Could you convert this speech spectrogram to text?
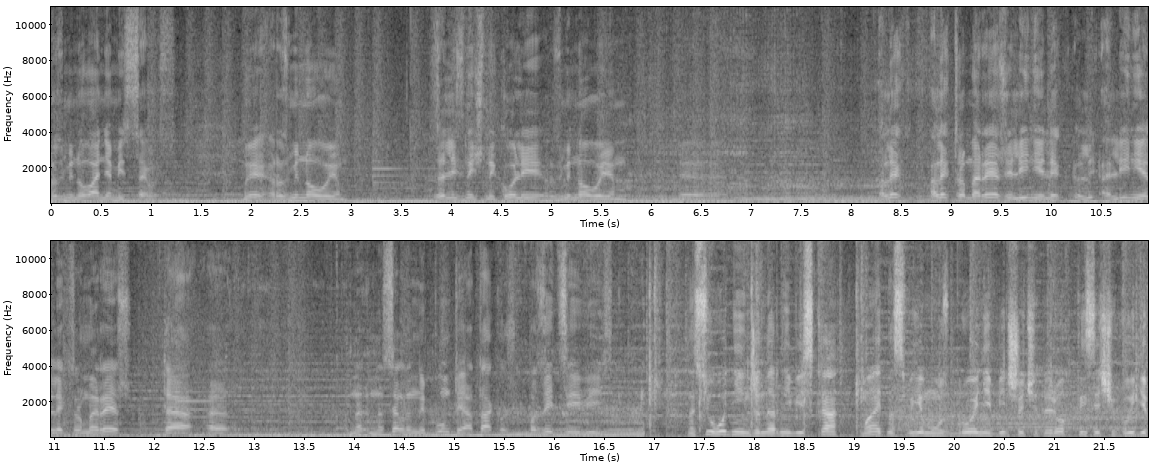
розмінування місцевості. Ми розміновуємо залізничні колії, розміновуємо е, електромережі, лінії електромереж та е, населені пункти, а також позиції військ. На сьогодні інженерні війська мають на своєму озброєнні більше 4 тисяч видів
